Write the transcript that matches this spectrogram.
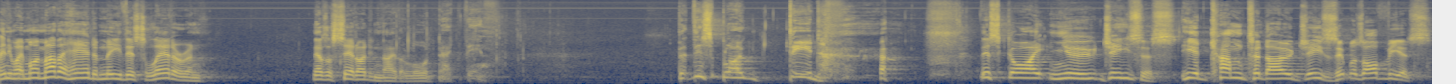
Anyway, my mother handed me this letter, and as I said, I didn't know the Lord back then. But this bloke did. this guy knew Jesus. He had come to know Jesus. It was obvious.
